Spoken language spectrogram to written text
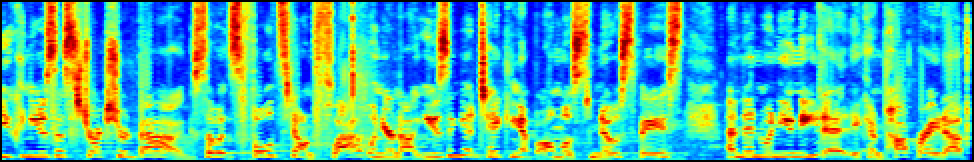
You can use a structured bag. So it folds down flat when you're not using it, taking up almost no space. And then when you need it, it can pop right up,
